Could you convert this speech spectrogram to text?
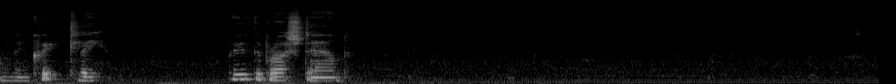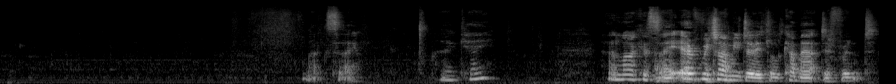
And then quickly move the brush down like so. Okay. And like I say, every time you do it, it'll come out different.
